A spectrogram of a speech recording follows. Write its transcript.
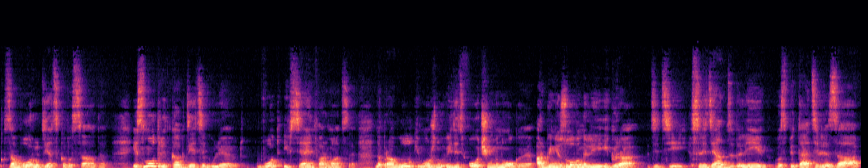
к забору детского сада и смотрит, как дети гуляют. Вот и вся информация. На прогулке можно увидеть очень многое. Организована ли игра детей? Следят ли воспитатели за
